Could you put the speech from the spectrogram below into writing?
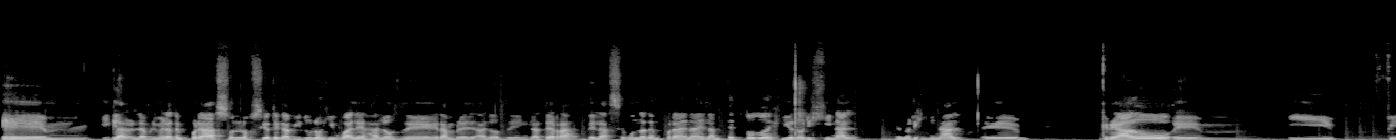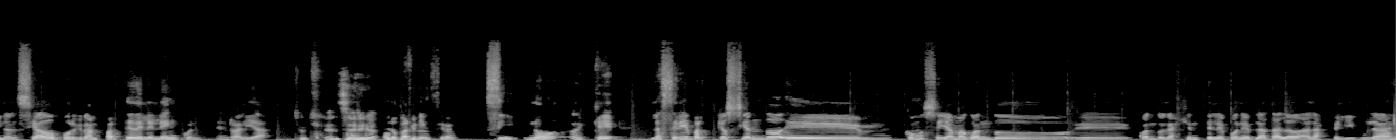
Eh, y claro, la primera temporada son los siete capítulos iguales a los de Gran Bre- a los de Inglaterra. De la segunda temporada en adelante todo es guion original. Guión original eh, creado eh, y financiado por gran parte del elenco en- en realidad. Chucha. ¿En serio? Lo partí. Sí, no, es que la serie partió siendo, eh, ¿cómo se llama cuando eh, cuando la gente le pone plata a, lo- a las películas?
